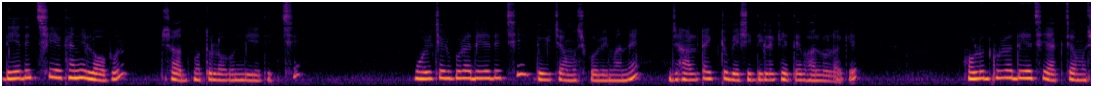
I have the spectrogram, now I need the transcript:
দিয়ে দিচ্ছি এখানে লবণ, স্বাদ মতো লবণ দিয়ে দিচ্ছি। মরিচের গুঁড়া দিয়ে দিচ্ছি দুই চামচ পরিমাণে। ঝালটা একটু বেশি দিলে খেতে ভালো লাগে। হলুদ গুঁড়ো দিয়েছি এক চামচ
